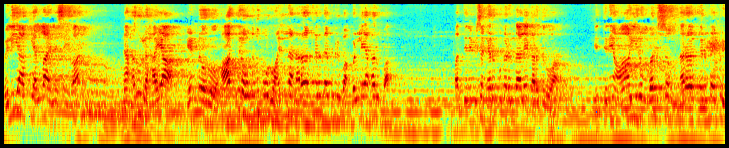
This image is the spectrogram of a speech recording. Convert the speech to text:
வெளியாக்கி அல்லாஹ் என்ன செய்வான்? நஹருல் ஹயா என்ற ஒரு ஆத்துல ஒன்று போடுவான். எல்லா நரகத்துல இருந்தா எப்படி இருப்பான்? வெள்ளையா கருப்பா பத்து நிமிஷம் நெருப்பு கருந்தாலே கருத்துருவான் எத்தனை ஆயிரம் வருஷம் நரகத்தில் இருந்தா இப்படி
